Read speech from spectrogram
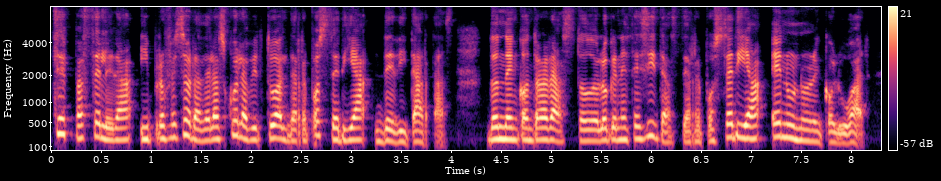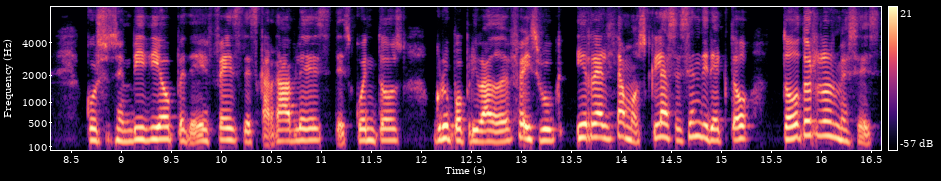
chef pastelera y profesora de la Escuela Virtual de Repostería de Ditartas, donde encontrarás todo lo que necesitas de repostería en un único lugar. Cursos en vídeo, PDFs, descargables, descuentos, grupo privado de Facebook y realizamos clases en directo todos los meses.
